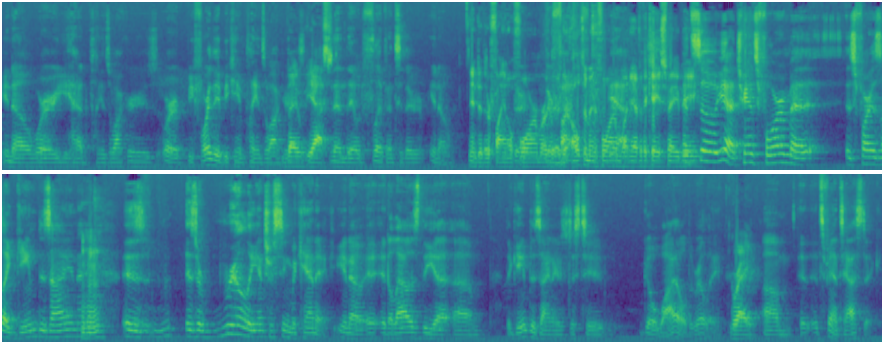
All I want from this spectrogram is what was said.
You know, where you had planeswalkers, or before they became planeswalkers. They- yes. Then they would flip into their, you know, Into their final form or their their, their ultimate form, yeah. whatever the case may be. And so yeah, transform uh, as far as like game design Mm-hmm. is is a really interesting mechanic. You know, it, it allows the uh, um, the game designers just to go wild. Really, right. um, it, it's fantastic.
